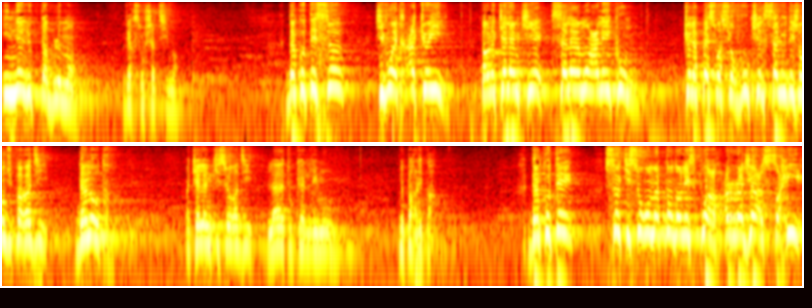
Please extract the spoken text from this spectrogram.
inéluctablement vers son châtiment. D'un côté, ceux qui vont être accueillis par le kalem qui est Salamu alaykum, que la paix soit sur vous, qui est le salut des gens du paradis. D'un autre, un kalem qui sera dit La tukallimun, ne parlez pas. D'un côté, ceux qui seront maintenant dans l'espoir, sahih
